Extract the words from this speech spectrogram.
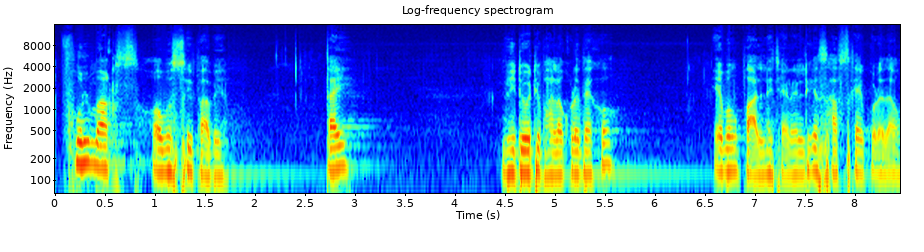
ফুল মার্কস অবশ্যই পাবে। তাই ভিডিওটি ভালো করে দেখো এবং পারলে চ্যানেলটিকে সাবস্ক্রাইব করে দাও।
